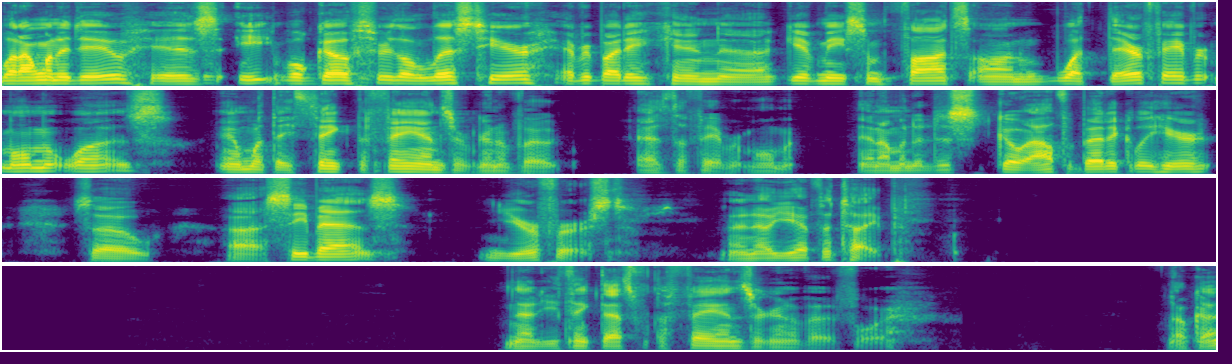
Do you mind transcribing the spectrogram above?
what I want to do is eat, we'll go through the list here. Everybody can uh, give me some thoughts on what their favorite moment was and what they think the fans are going to vote as the favorite moment. And I'm going to just go alphabetically here. So, uh, Seabaz, you're first. I know you have to type. Now, do you think that's what the fans are going to vote for? Okay.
